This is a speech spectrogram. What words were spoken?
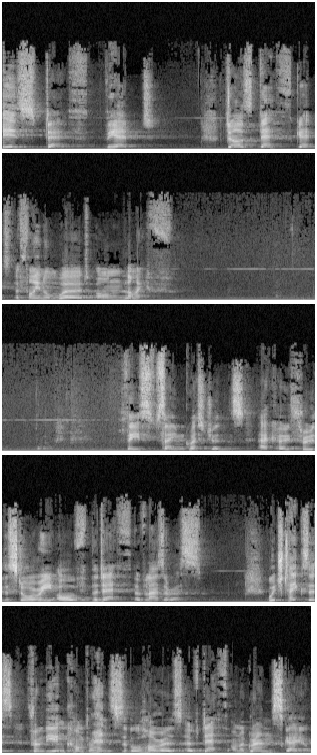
Is death the end? Does death get the final word on life? These same questions echo through the story of the death of Lazarus, which takes us from the incomprehensible horrors of death on a grand scale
